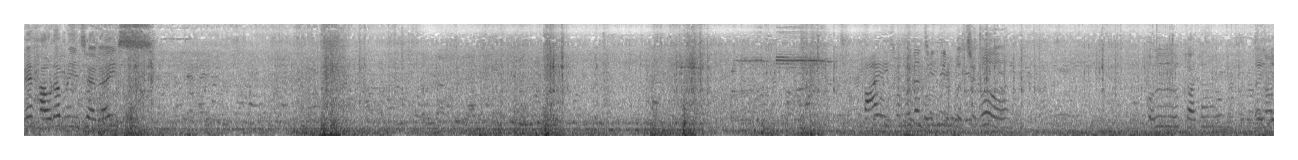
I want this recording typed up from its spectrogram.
এ হাওড়া ব্রিজ है गाइस পায়ে এই সময়টা ঝিনঝিন করছে গো কলকাতা এই যে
